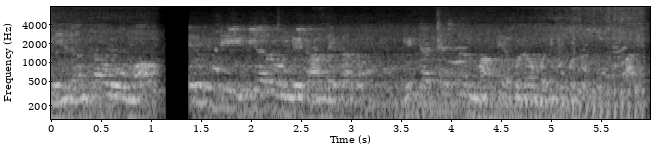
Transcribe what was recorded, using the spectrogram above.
వీరంతా ఓ మాఫియా ఇండియాలో ఉండే డాన్లే కాదు. ఇంటర్నేషనల్ మాఫియా కూడా బయటకు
